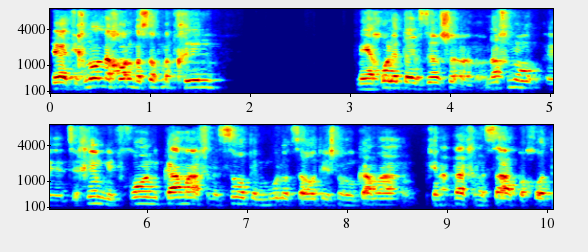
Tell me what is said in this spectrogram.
תראה, תכנון נכון בסוף מתחיל מיכולת ההחזר שלנו. אנחנו uh, צריכים לבחון כמה הכנסות אל מול הוצאות יש לנו, כמה מבחינת ההכנסה, פחות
